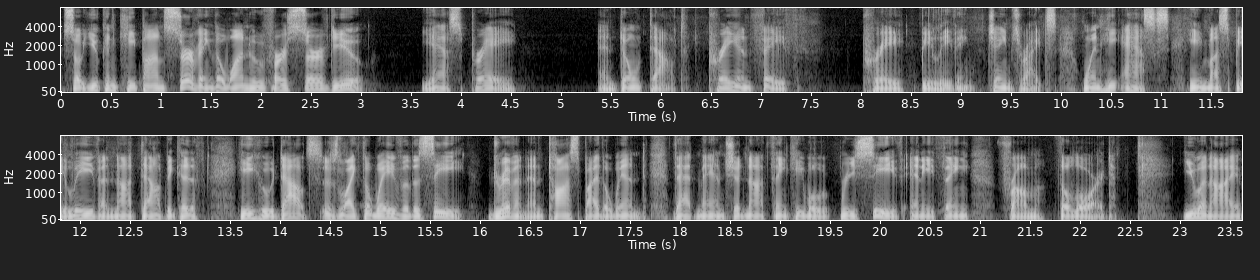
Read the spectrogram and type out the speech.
so you can keep on serving the one who first served you. Yes, pray and don't doubt. Pray in faith. Pray believing. James writes, when he asks, he must believe and not doubt because he who doubts is like the wave of the sea driven and tossed by the wind. That man should not think he will receive anything from the Lord. You and I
